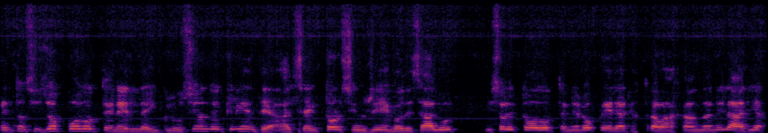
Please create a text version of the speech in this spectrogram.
Entonces, yo puedo tener la inclusión del cliente al sector sin riesgo de salud y sobre todo tener operarios trabajando en el área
